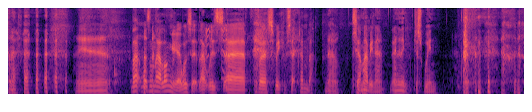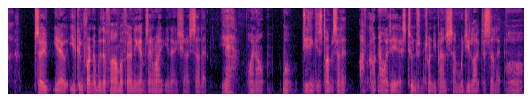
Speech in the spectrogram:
yeah. That wasn't that long ago, was it? That was uh, first week of September. No. See, I'm happy now. Anything, just win. so, you know, you confront them with a farmer phoning up saying, right, you know, should I sell it? Yeah, why not? Well, do you think it's time to sell it? I've got no idea. It's £220 a tonne. Would you like to sell it? Oh,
